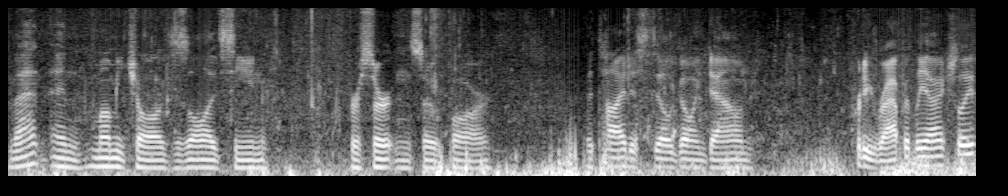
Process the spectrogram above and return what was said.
That and mummichogs is all I've seen for certain so far. The tide is still going down pretty rapidly actually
